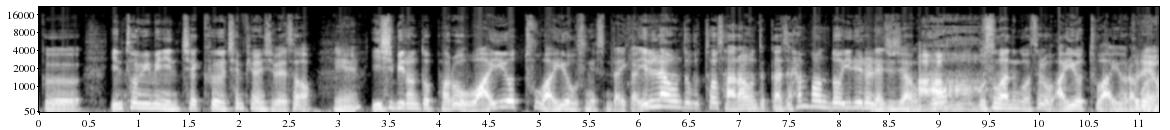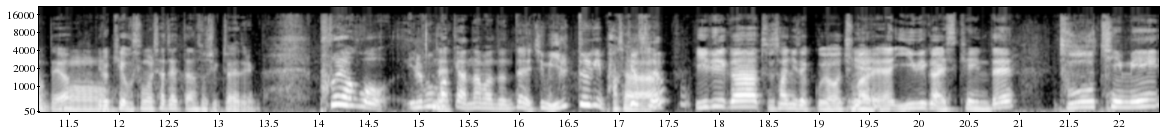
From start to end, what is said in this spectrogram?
그 Indy Women in Tech 챔피언십에서 예. 21언더파로 wire to wire 우승했습니다. 그러니까 1라운드부터 4라운드까지 한 번도 1위를 내주지 않고 아. 우승하는 것을 wire to wire라고 그래요? 하는데요. 어. 이렇게 우승을 차지했다는 소식 전해드립니다. 프로야구 1분밖에 안 남았는데 지금 1등이 바뀌었어요? 자, 1위가 두산이 됐고요. 주말에 2위가 SK인데 두 팀이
